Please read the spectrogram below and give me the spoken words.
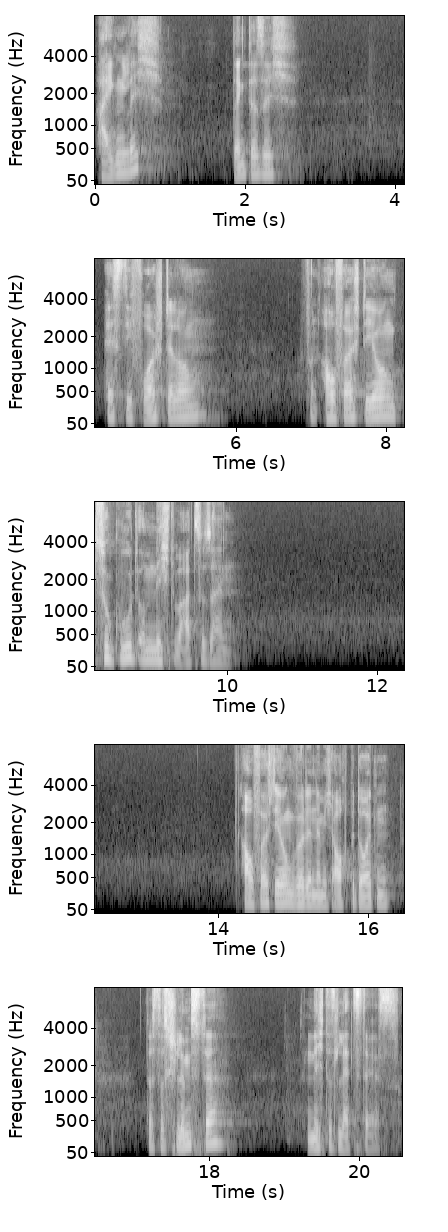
Eigentlich, denkt er sich, ist die Vorstellung von Auferstehung zu gut, um nicht wahr zu sein. Auferstehung würde nämlich auch bedeuten, dass das Schlimmste nicht das Letzte ist.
